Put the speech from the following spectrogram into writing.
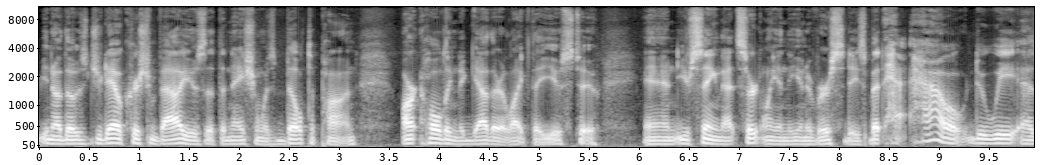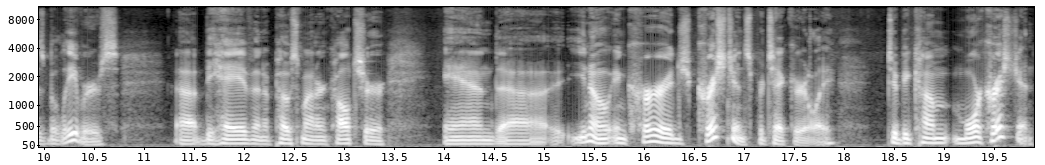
you know, those Judeo Christian values that the nation was built upon aren't holding together like they used to. And you're seeing that certainly in the universities. But how do we as believers uh, behave in a postmodern culture and, uh, you know, encourage Christians particularly to become more Christian?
